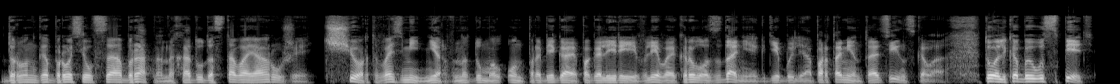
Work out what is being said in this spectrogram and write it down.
Дронго бросился обратно, на ходу доставая оружие. Черт возьми, нервно думал он, пробегая по галерее в левое крыло здания, где были апартаменты Осинского. Только бы успеть.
